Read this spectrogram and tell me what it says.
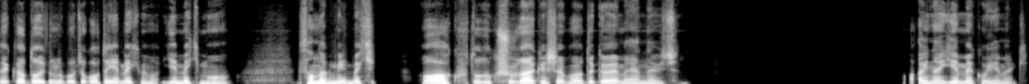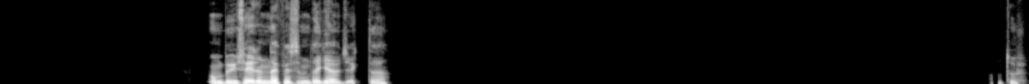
Tekrar doygunluk olacak. Orada yemek mi var? Yemek mi o? Sanırım yemek. Ah kurtulduk. Şurada arkadaşlar bu arada göremeyenler için. Aynen yemek o yemek. Onu büyüseydim nefesim de gelecek de. Dur.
